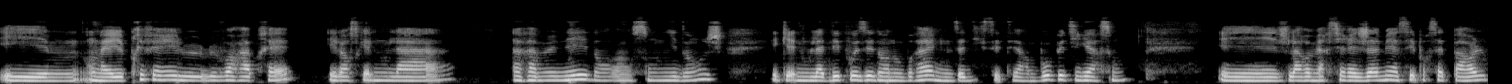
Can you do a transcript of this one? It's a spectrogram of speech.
Et euh, on avait préféré le, voir après. Et lorsqu'elle nous l'a ramené dans son nid d'ange et qu'elle nous l'a déposé dans nos bras, elle nous a dit que c'était un beau petit garçon. Et je la remercierai jamais assez pour cette parole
